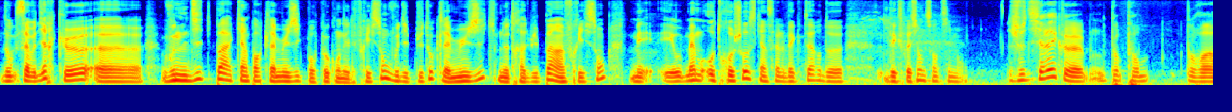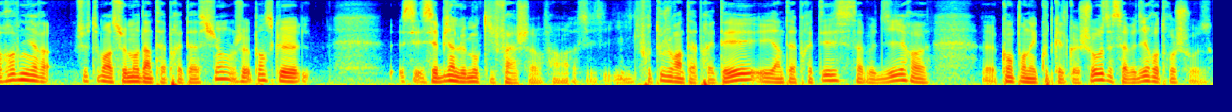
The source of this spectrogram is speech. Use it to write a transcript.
Donc ça veut dire que euh, vous ne dites pas qu'importe la musique pour peu qu'on ait le frisson, vous dites plutôt que la musique ne traduit pas un frisson, mais est même autre chose qu'un seul vecteur de- d'expression de, sentiment. Je dirais que pour, pour, pour revenir justement à ce mot d'interprétation, je pense que c'est bien le mot qui fâche. Enfin, c'est- il faut toujours interpréter, et interpréter, ça veut dire, euh, euh, quand on écoute quelque chose, ça veut dire autre chose.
